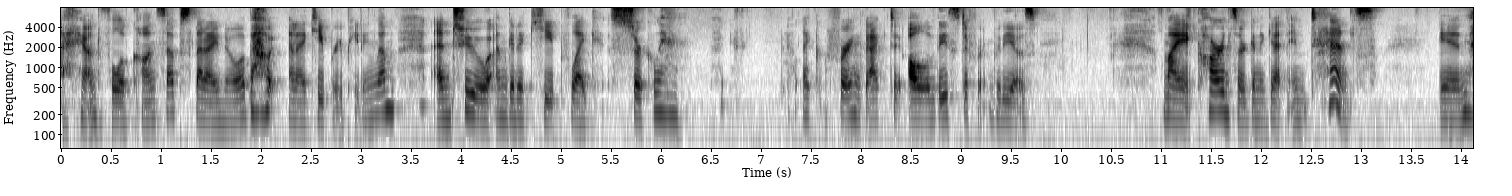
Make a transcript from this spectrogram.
a handful of concepts that I know about and I keep repeating them. And two, I'm going to keep like circling, like referring back to all of these different videos. My cards are going to get intense in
